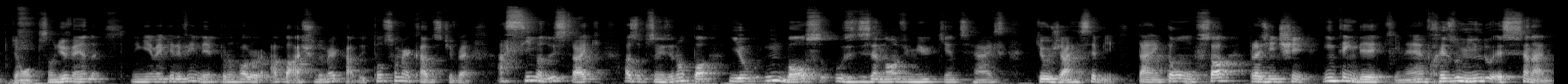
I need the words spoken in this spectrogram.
porque é uma opção de venda, ninguém vai querer vender por um valor abaixo do mercado. Então se o mercado estiver acima do strike, as opções viram pó e eu embolso os 19.500 reais que eu já recebi. Tá? Então, só para a gente entender aqui, né? resumindo esse cenário.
